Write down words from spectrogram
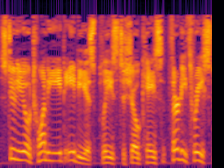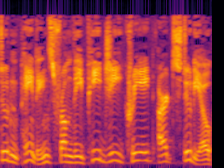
Studio 2880 is pleased to showcase 33 student paintings from the PG Create Art Studio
